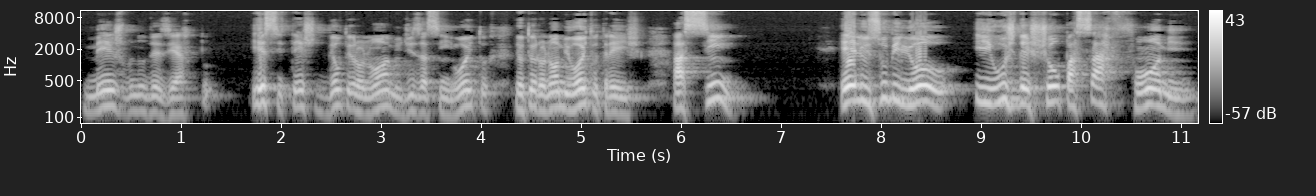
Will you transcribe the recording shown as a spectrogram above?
mesmo no deserto. Esse texto de Deuteronômio diz assim, 8, Deuteronômio 8:3. Assim, ele os humilhou e os deixou passar fome,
